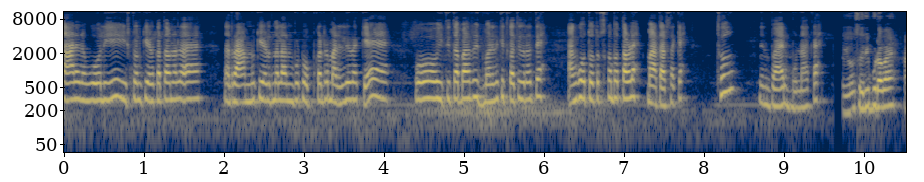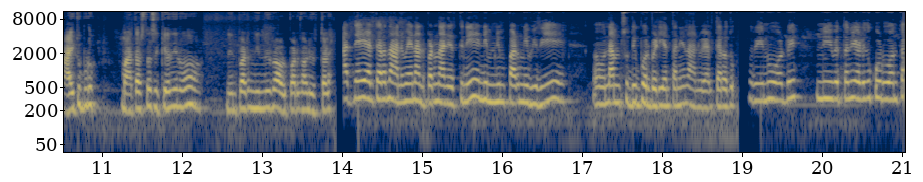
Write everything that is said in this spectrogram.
ನಾನೇನು ಓಲಿ ಇಷ್ಟೊಂದು ಕೇಳ್ಕೊತಾವನಲ್ಲ. ನಾನು ರಾಮನು ಕೇಳಿದ್ನಲ್ಲ ಅಂದ್ಬಿಟ್ಟು ಒಪ್ಕೊಂಡ್ರೆ ಮನೇಲಿ ಇರೋಕ್ಕೆ ಓ ಇತ್ತಿತ್ತ ಬಾರಿ ಇದು ಮನೇಲಿ ಕಿತ್ಕೊತಿದ್ರಂತೆ. ಹಂಗೆ ಓದ್ ತೋರಿಸ್ಕೊಂಡು ಬರ್ತಾವಳೆ ಮಾತಾಡ್ಸಕ್ಕೆ. ಥೂ ನಿನ್ನ ಬಾಯಲ್ಲಿ ಮುನ್ನಾಕ. ಅಯ್ಯೋ ಸರಿ ಬಿಡವ ಆಯ್ತು ಬಿಡು. ಮಾತಾಡ್ಸ್ತಾ ಸಿಕ್ಕಿಲ್ಲ ನೀನು. ನಿನ್ನ ಪಾಡ್ ನೀನು ಅವಳ ಪಾಡ್ಗಳು ಇರ್ತಾಳೆ. ಅದನ್ನೇ ಹೇಳ್ತಾರೆ ನಾನುವೇ ನನ್ನ ಪಾಡು ನಾನು ಇರ್ತೀನಿ. ನಿಮ್ಮ ನಿಮ್ಮ ಪಾಡು ನೀವಿರಿ ನಮ್ಮ ಸುದ್ದಿ ಬರಬೇಡಿ ಅಂತಾನೆ ನಾನು ಹೇಳ್ತಾ ಇರೋದು. ರೀನು ನೋಡ್ರಿ ನೀವೇ ತಾನೇ ಹೇಳಿದು ಕೊಡು ಅಂತ.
